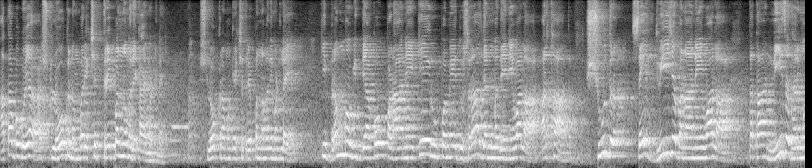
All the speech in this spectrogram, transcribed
आता बघूया श्लोक नंबर एकशे त्रेपन्नमध्ये काय म्हटलं आहे श्लोक क्रमांक एकशे त्रेपन्नमध्ये म्हटलं आहे की ब्रह्मविद्या को पढ़ाने के रूप में दूसरा जन्म देने वाला अर्थात शूद्र से द्विज बनाने वाला तथा निज धर्म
